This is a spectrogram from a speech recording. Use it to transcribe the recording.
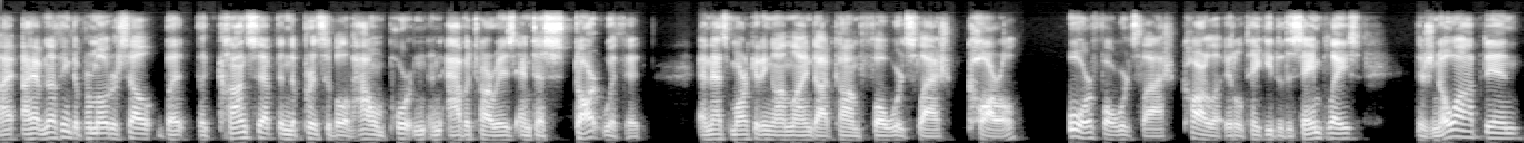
I, I, have nothing to promote or sell, but the concept and the principle of how important an avatar is and to start with it. And that's marketingonline.com forward slash Carl or forward slash Carla. It'll take you to the same place there's no opt-in.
